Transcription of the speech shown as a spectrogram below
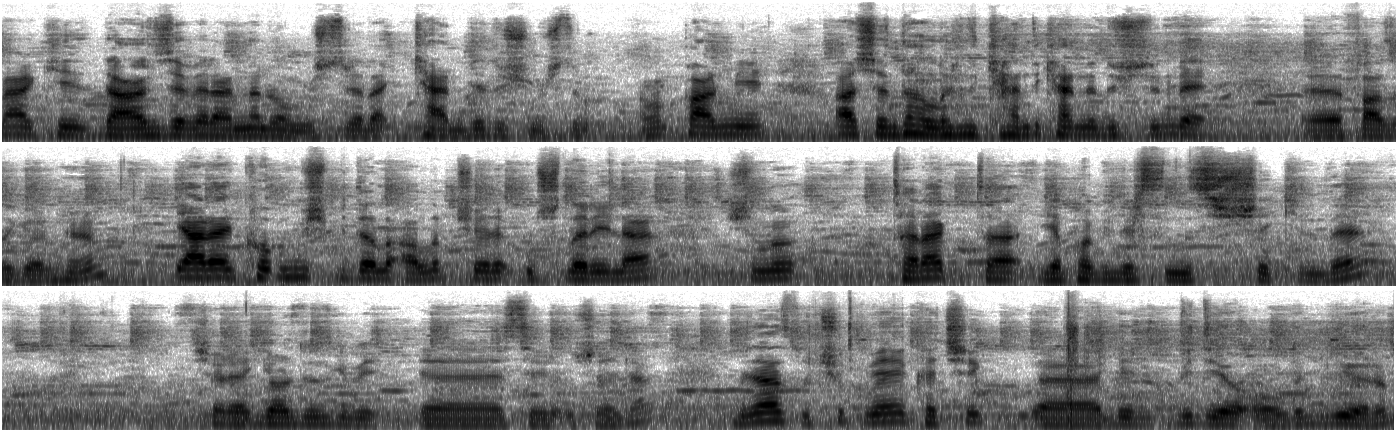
belki daha önce verenler olmuştur ya da kendi düşmüştür. Ama palmiye ağaçların dallarının kendi kendine düştüğünü de e, fazla görmüyorum. Yerden kopmuş bir dalı alıp şöyle uçlarıyla şunu tarak da yapabilirsiniz şu şekilde. Şöyle gördüğünüz gibi e, sivri uçlarıyla. Biraz uçuk ve kaçık e, bir video oldu biliyorum.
